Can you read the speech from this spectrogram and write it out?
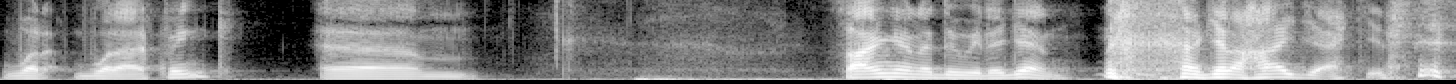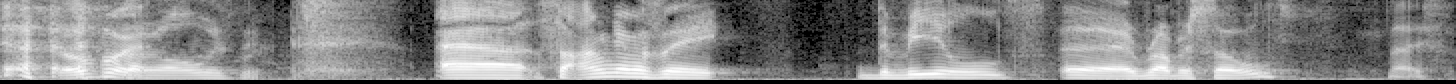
what what I think. Um, so I'm gonna do it again. I'm gonna hijack it. Go for it. I always do. Uh, so I'm gonna say the Beatles, uh, "Rubber Soul." nice.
